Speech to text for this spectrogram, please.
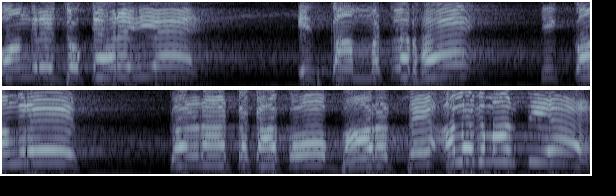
कांग्रेस जो कह रही है, इसका मतलब है कि कांग्रेस कर्नाटका को भारत से अलग मानती है।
